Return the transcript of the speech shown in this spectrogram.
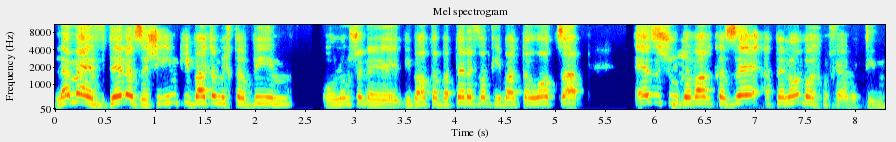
למה ההבדל הזה שאם קיבלת מכתבים, או לא משנה, דיברת בטלפון, קיבלת וואטסאפ, איזשהו דבר כזה, אתה לא מברך מחיי המתים.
